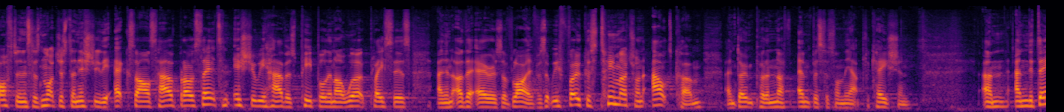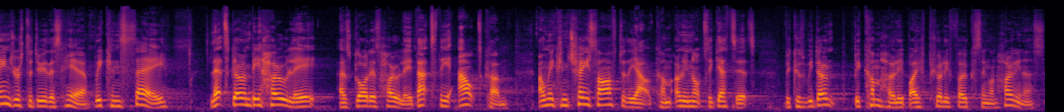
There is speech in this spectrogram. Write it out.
often, this is not just an issue the exiles have, but I would say it's an issue we have as people in our workplaces and in other areas of life, is that we focus too much on outcome and don't put enough emphasis on the application. Um, and the danger is to do this here. We can say, let's go and be holy as God is holy. That's the outcome. And we can chase after the outcome only not to get it because we don't become holy by purely focusing on holiness.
